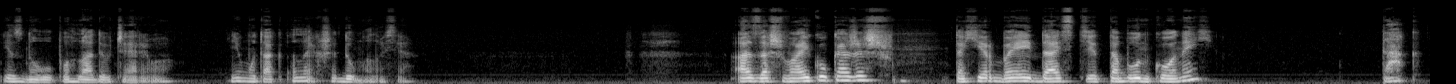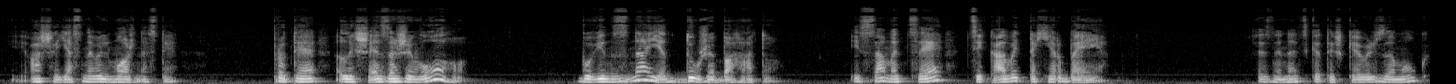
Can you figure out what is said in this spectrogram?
І знову погладив черево. Йому так легше думалося. А за швайку, кажеш, Тахірбей дасть табун коней? Так, ваше ясне вельможносте. Проте лише за живого, бо він знає дуже багато. І саме це цікавить Тахірбея. Зненацька Тишкевич замовк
